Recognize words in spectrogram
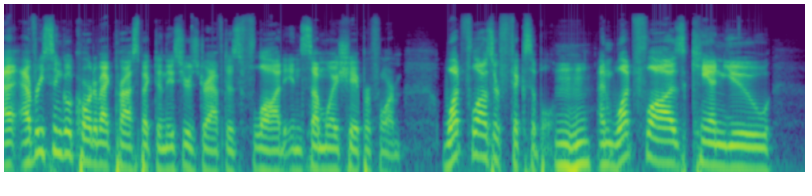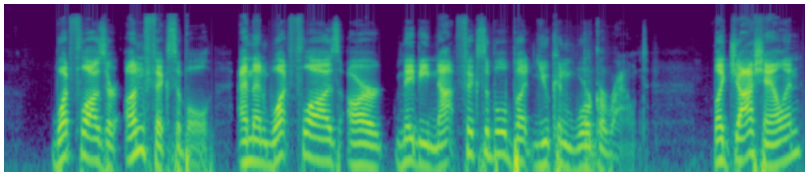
Every single quarterback prospect in this year's draft is flawed in some way, shape, or form. What flaws are fixable, Mhm. and what flaws can you? What flaws are unfixable, and then what flaws are maybe not fixable, but you can work around? Like Josh Allen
